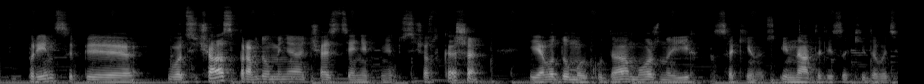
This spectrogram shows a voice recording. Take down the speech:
В принципе, вот сейчас, правда, у меня часть денег сейчас в кэше, и я вот думаю, куда можно их закинуть, и надо ли закидывать.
